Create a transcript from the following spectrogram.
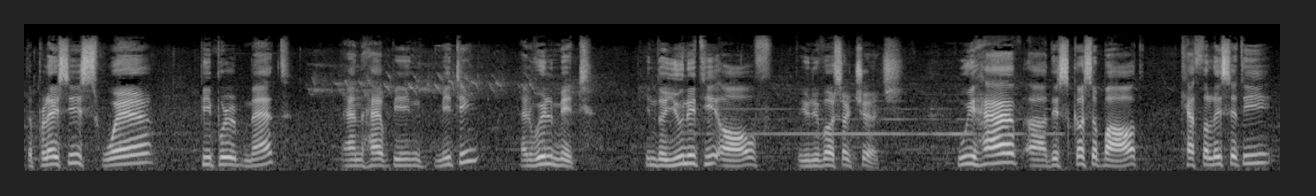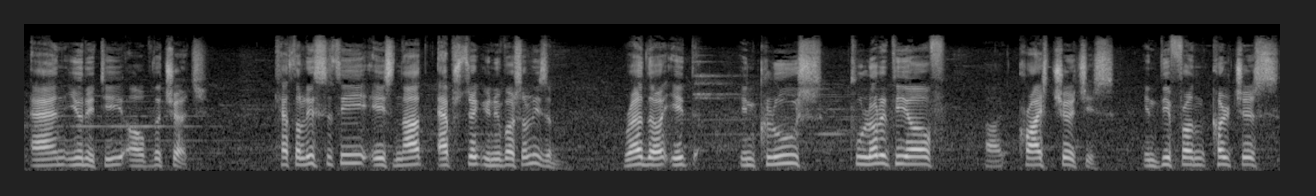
The places where people met and have been meeting and will meet in the unity of the Universal Church. We have uh, discussed about Catholicity and unity of the Church. Catholicity is not abstract universalism. Rather, it includes plurality of uh, Christ churches in different cultures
